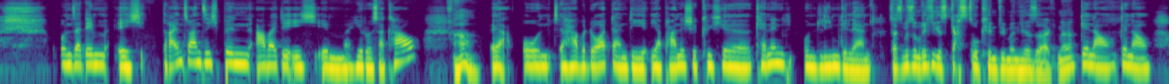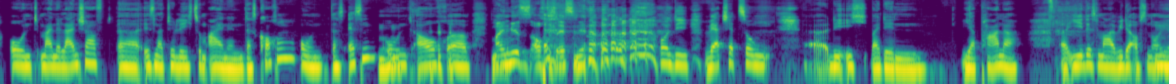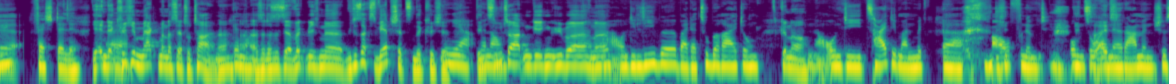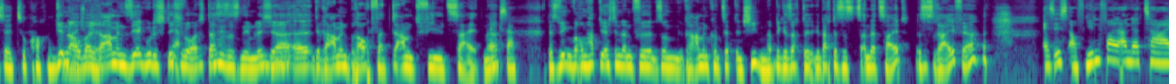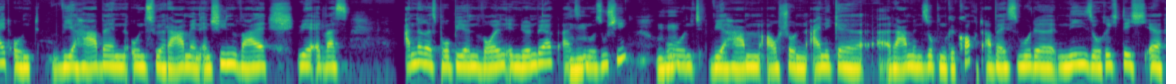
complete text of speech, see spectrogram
Und seitdem ich 23 bin, arbeite ich im Hirosakao. Aha. Ja, und habe dort dann die japanische Küche kennen und lieben gelernt. Das heißt, du bist so ein richtiges Gastrokind, wie man hier sagt, ne? Genau, genau. Und meine Leidenschaft äh, ist natürlich zum einen das Kochen und das Essen mhm. und auch. Äh, mein mir ist es auch das Essen, ja. und die Wertschätzung, äh, die ich bei den Japaner äh, jedes Mal wieder aufs Neue mhm. Feststelle. Ja, in der äh, Küche merkt man das ja total. Ne? Genau. Also das ist ja wirklich eine, wie du sagst, wertschätzende Küche. Ja, Den genau. Zutaten gegenüber. Ne? Ja, und die Liebe bei der Zubereitung. Genau. genau. Und die Zeit, die man mit äh, aufnimmt, um so eine Rahmenschüssel zu kochen. Genau, bei Rahmen sehr gutes Stichwort. Ja. Das ist es nämlich. Ja, mhm. äh, Rahmen braucht verdammt viel Zeit. Ne? Exakt. Deswegen, warum habt ihr euch denn dann für so ein Rahmenkonzept entschieden? Habt ihr gesagt, gedacht, das ist an der Zeit? Es ist reif, ja? Es ist auf jeden Fall an der Zeit und wir haben uns für Rahmen entschieden, weil wir etwas anderes probieren wollen in Nürnberg als mhm. nur Sushi. Mhm. Und wir haben auch schon einige Rahmensuppen gekocht, aber es wurde nie so richtig äh,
